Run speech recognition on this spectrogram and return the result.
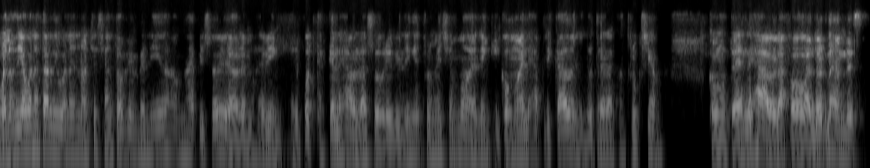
Buenos días, buenas tardes y buenas noches. Sean todos bienvenidos a un nuevo episodio de Hablemos de BIM, el podcast que les habla sobre Building Information Modeling y cómo él es aplicado en la industria de la construcción. Con ustedes les habla Osvaldo Hernández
